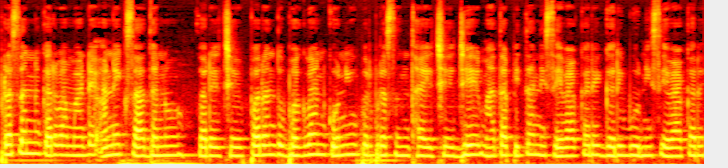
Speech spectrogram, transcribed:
પ્રસન્ન કરવા માટે અનેક સાધનો કરે છે, પરંતુ ભગવાન કોની ઉપર પ્રસન્ન થાય છે? જે માતા પિતાની સેવા કરે, ગરીબોની સેવા કરે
